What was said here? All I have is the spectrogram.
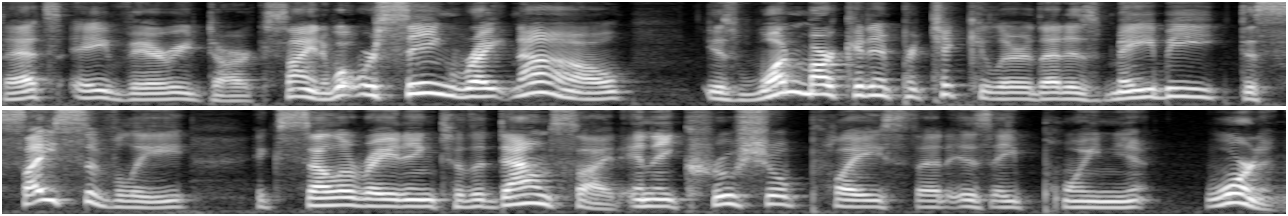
that's a very dark sign. And what we're seeing right now is one market in particular that is maybe decisively accelerating to the downside in a crucial place that is a poignant warning.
